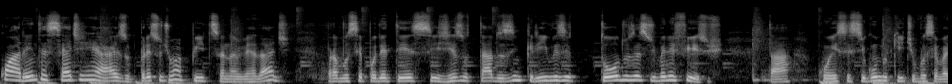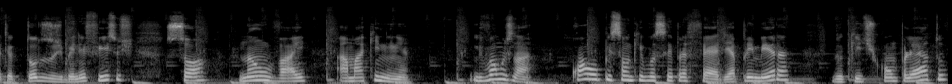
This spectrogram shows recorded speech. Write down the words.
R$ reais, o preço de uma pizza, na é verdade, para você poder ter esses resultados incríveis e todos esses benefícios, tá? Com esse segundo kit você vai ter todos os benefícios, só não vai a maquininha. E vamos lá. Qual a opção que você prefere? A primeira do kit completo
